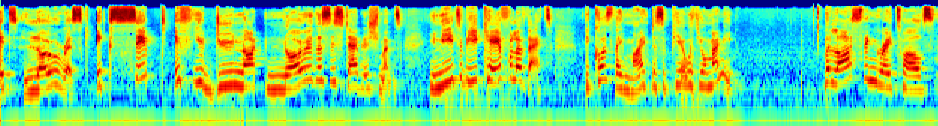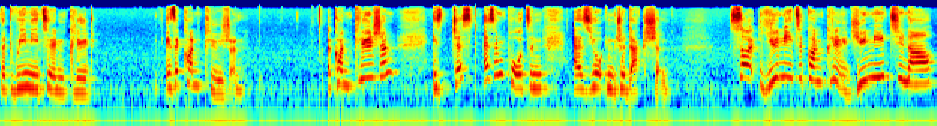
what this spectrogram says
it's low risk, except if you do not know this establishment. You need to be careful of that because they might disappear with your money. The last thing, grade 12s, that we need to include is a conclusion. A conclusion is just as important as your introduction. So you need to conclude. You need to now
